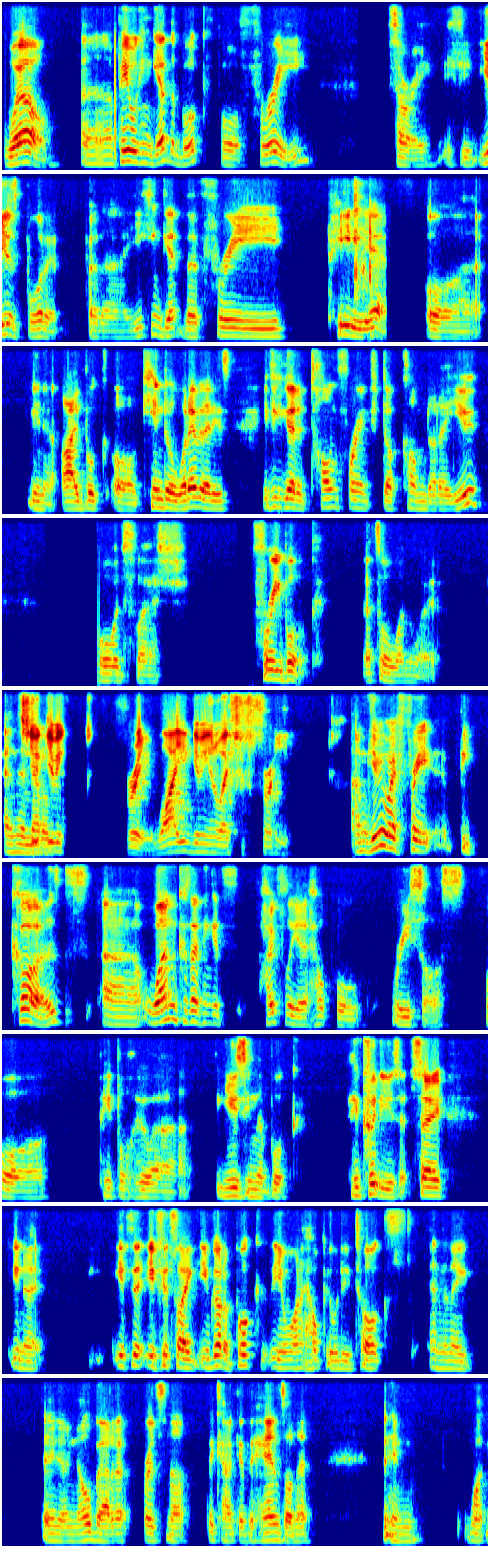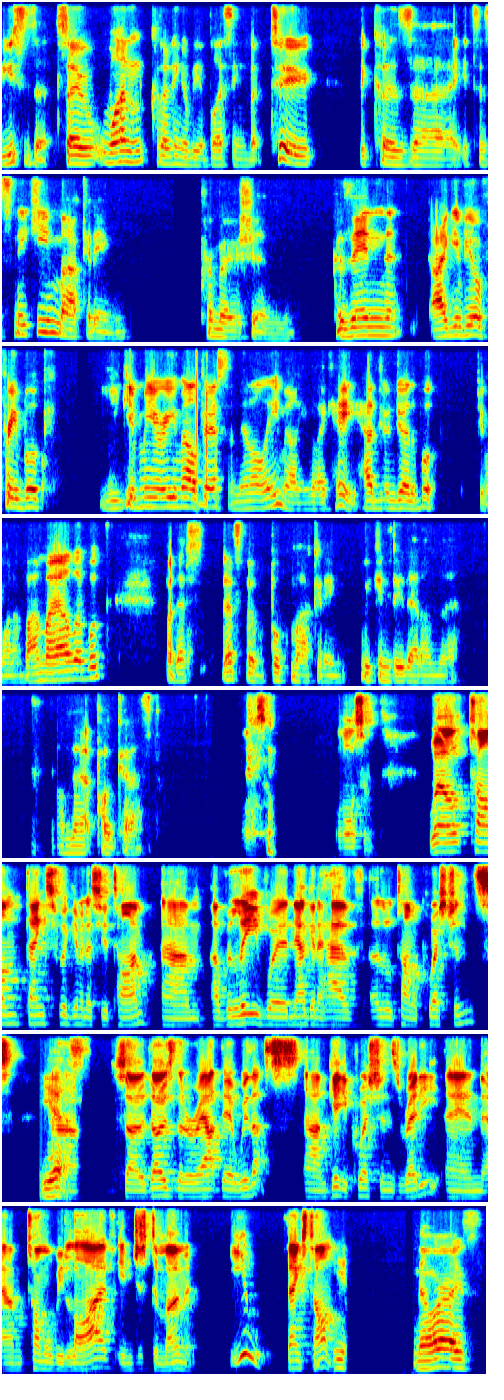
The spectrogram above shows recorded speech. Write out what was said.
Well, uh, people can get the book for free. Sorry, if you, you just bought it, but uh, you can get the free PDF or you know iBook or Kindle, whatever that is. If you go to tomfrench.com.au forward slash free book, that's all one word. And then so you're giving free. Why are you giving it away for free? I'm giving away free because uh, one, because I think it's hopefully a helpful resource for people who are using the book who could use it. So, you know, if if it's like you've got a book you want to help people do talks and then they they don't know about it or it's not they can't get their hands on it, then what use is it? So one, because I think it'll be a blessing, but two, because uh, it's a sneaky marketing promotion. Because then I give you a free book, you give me your email address, and then I'll email you like, hey, how did you enjoy the book? Do you want to buy my other book? But that's that's for book marketing. We can do that on the on that podcast. Awesome, awesome. Well, Tom, thanks for giving us your time. Um, I believe we're now going to have a little time of questions. Yes. Uh, so those that are out there with us, um, get your questions ready, and um, Tom will be live in just a moment. You. Thanks, Tom. Yeah. No worries.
